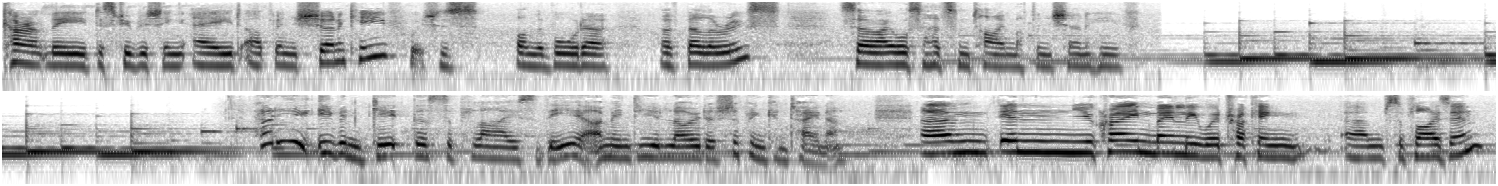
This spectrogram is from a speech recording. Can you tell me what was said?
currently distributing aid up in Chernihiv, which is on the border of Belarus. So I also had some time up in Chernihiv. How do you even get the supplies there? I mean, do you load a shipping container? Um, in Ukraine, mainly we're trucking um, supplies in.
